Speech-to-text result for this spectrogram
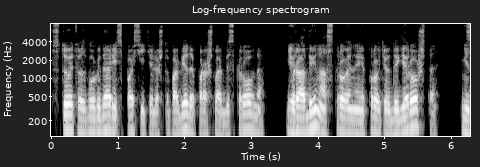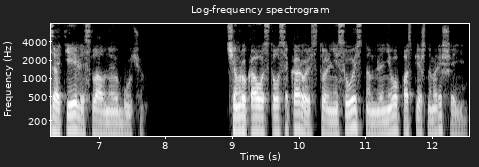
Стоит возблагодарить Спасителя, что победа прошла бескровно, и роды, настроенные против Дагерошта, не затеяли славную бучу. Чем руководствовался король столь несвойственным для него поспешным решением?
